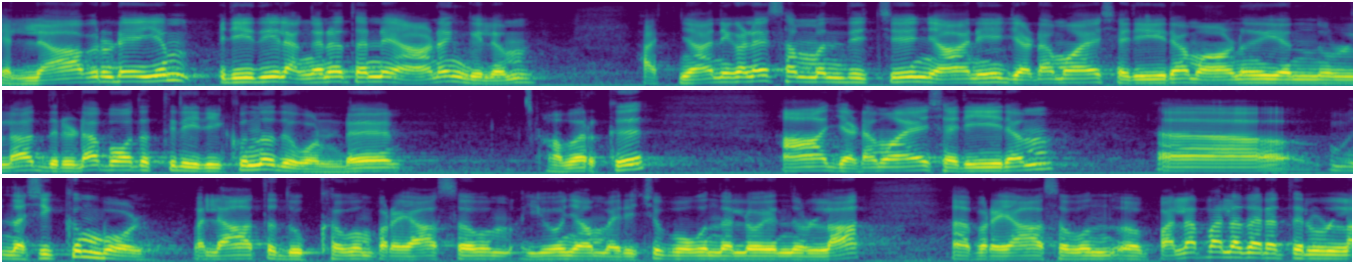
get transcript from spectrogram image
എല്ലാവരുടെയും രീതിയിൽ അങ്ങനെ തന്നെ ആണെങ്കിലും അജ്ഞാനികളെ സംബന്ധിച്ച് ഞാൻ ഈ ജഡമായ ശരീരമാണ് എന്നുള്ള ദൃഢബോധത്തിലിരിക്കുന്നത് കൊണ്ട് അവർക്ക് ആ ജഡമായ ശരീരം നശിക്കുമ്പോൾ വല്ലാത്ത ദുഃഖവും പ്രയാസവും അയ്യോ ഞാൻ മരിച്ചു പോകുന്നല്ലോ എന്നുള്ള പ്രയാസവും പല പല തരത്തിലുള്ള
